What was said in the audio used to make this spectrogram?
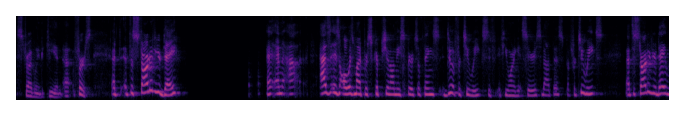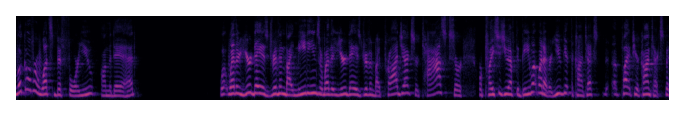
struggling to key in. Uh, first, at, at, the start of your day, and, and uh, as is always my prescription on these spiritual things, do it for two weeks if, if you want to get serious about this. But for two weeks, at the start of your day, look over what's before you on the day ahead. Whether your day is driven by meetings or whether your day is driven by projects or tasks or, or places you have to be, whatever, you get the context, apply it to your context. But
